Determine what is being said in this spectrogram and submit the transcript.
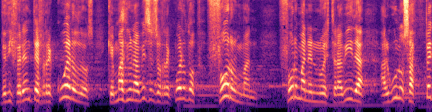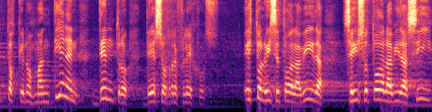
de diferentes recuerdos, que más de una vez esos recuerdos forman forman en nuestra vida algunos aspectos que nos mantienen dentro de esos reflejos. Esto lo hice toda la vida, se hizo toda la vida así,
